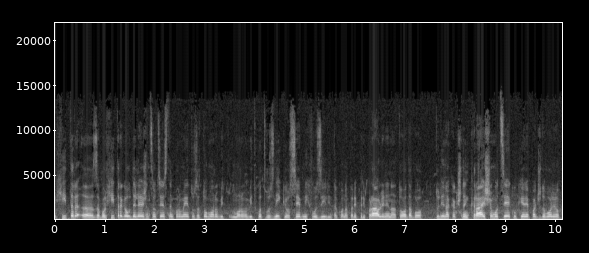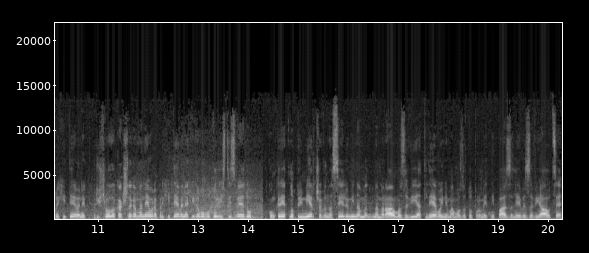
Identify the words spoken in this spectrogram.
hiter, eh, za bolj hitrega udeleženca v cestnem prometu, zato moramo biti, moramo biti kot vozniki osebnih vozil in tako naprej pripravljeni na to, da bo tudi na kakšnem krajšem odseku, kjer je pač dovoljeno prehitevanje, prišlo do kakšnega manevra prehitevanja, ki ga bo motorist izvedel. Konkretno primer, če v naselju mi nameravamo zavijati levo in imamo za to prometni pas za leve zavijalce,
